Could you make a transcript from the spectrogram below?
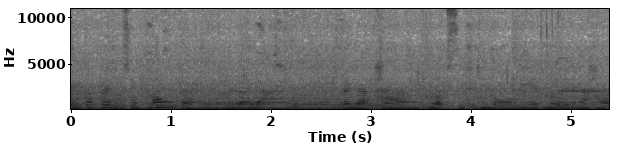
ยก็เป็นจุดล่องแก่งเรือยางระยะทางเกือบ 10 กิโลเมตรเลยนะคะ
